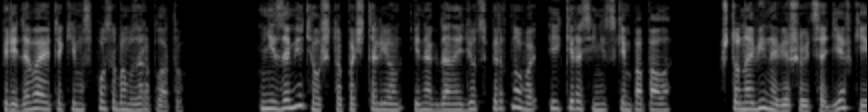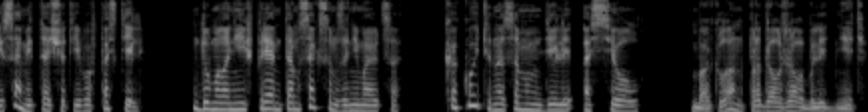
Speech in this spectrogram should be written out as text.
передавая таким способом зарплату. Не заметил, что почтальон иногда найдет спиртного и керосинец с кем попало? Что на вина вешаются девки и сами тащат его в постель? Думал, они и впрямь там сексом занимаются. Какой ты на самом деле осел?» Баклан продолжал бледнеть.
